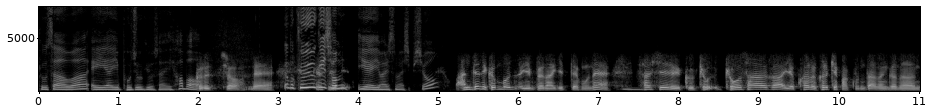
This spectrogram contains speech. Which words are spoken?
교사와 AI 보조 교사의 협업. 그렇죠. 네. 뭐 교육이 점 예, 예, 말씀하십시오. 완전히 근본적인 변화이기 때문에 음. 사실 그 교, 교사가 역할을 그렇게 바꾼다는 거는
